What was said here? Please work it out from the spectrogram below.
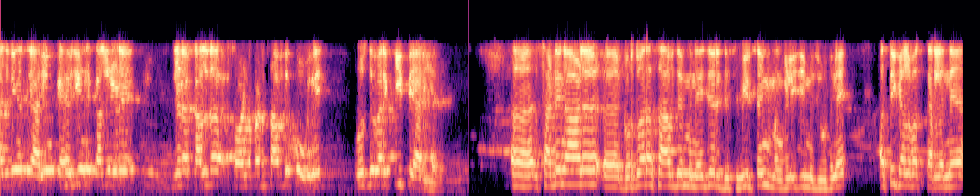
ਅੱਜ ਦੀਆਂ ਤਿਆਰੀਆਂ? ਕਿਹੋ ਜਿਹੀਆਂ ਨੇ ਕੱਲ ਜਿਹੜੇ ਜਿਹੜਾ ਕੱਲ ਦਾ ਸਵਰਨਪੜ ਸਾਹਿਬ ਦੇ ਭੋਗ ਨੇ ਉਸ ਦੇ ਬਾਰੇ ਕੀ ਤਿਆਰੀਆਂ ਨੇ? ਸਾਡੇ ਨਾਲ ਗੁਰਦੁਆਰਾ ਸਾਹਿਬ ਦੇ ਮੈਨੇਜਰ ਜਸਵੀਰ ਸਿੰਘ ਮੰਗਲੀ ਜੀ ਮੌਜੂਦ ਨੇ। ਅਸੀਂ ਗੱਲਬਾਤ ਕਰ ਲੈਂਦੇ ਆ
